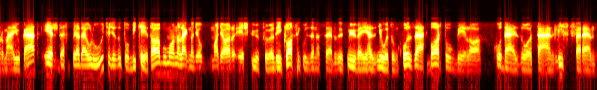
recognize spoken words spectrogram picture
formáljuk át. Értsd ezt például úgy, hogy az utóbbi két albumon a legnagyobb magyar és külföldi klasszikus zeneszerzők műveihez nyúltunk hozzá. Bartók Béla, Kodály Zoltán, Liszt Ferenc,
